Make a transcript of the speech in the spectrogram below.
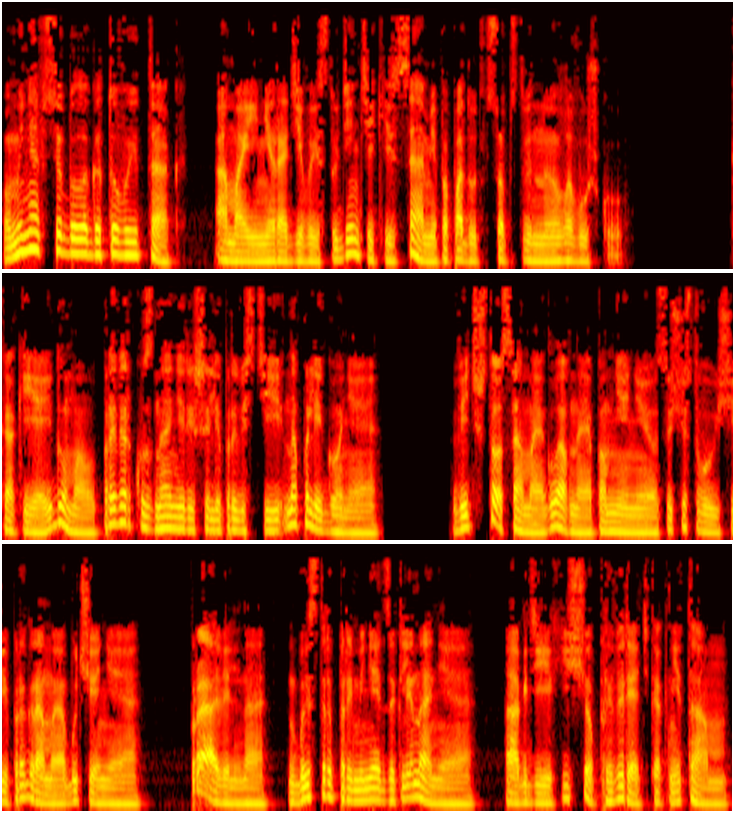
У меня все было готово и так, а мои нерадивые студентики сами попадут в собственную ловушку. Как я и думал, проверку знаний решили провести на полигоне, ведь что самое главное, по мнению существующей программы обучения? Правильно, быстро применять заклинания. А где их еще проверять, как не там?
